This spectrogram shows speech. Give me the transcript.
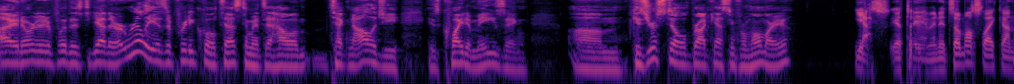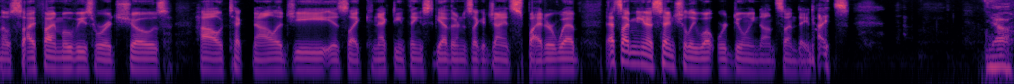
uh, in order to put this together. It really is a pretty cool testament to how um, technology is quite amazing. Because you're still broadcasting from home, are you? Yes, yes, I am, and it's almost like on those sci-fi movies where it shows how technology is like connecting things together, and it's like a giant spider web. That's, I mean, essentially what we're doing on Sunday nights. Yeah,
